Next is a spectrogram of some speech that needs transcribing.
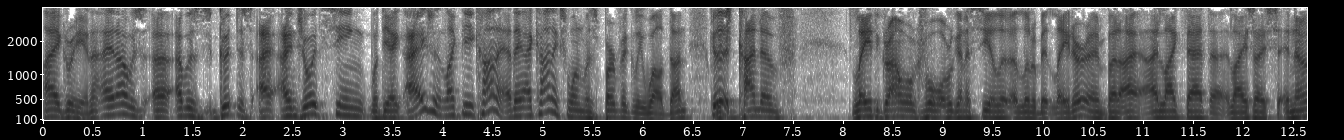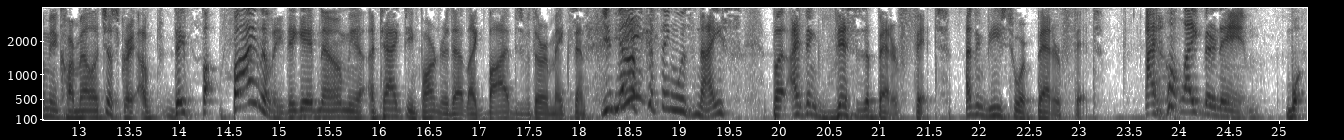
I agree, and I, and I was uh, I was good to I enjoyed seeing what the I actually like the iconic the iconics one was perfectly well done, which Good. kind of laid the groundwork for what we're going to see a, li- a little bit later. And but I, I like that. Uh, like I said, Naomi and Carmella just great. Uh, they fi- finally they gave Naomi a, a tag team partner that like vibes with her and makes sense. You the think? Asuka thing was nice, but I think this is a better fit. I think these two are better fit. I don't like their name. What?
